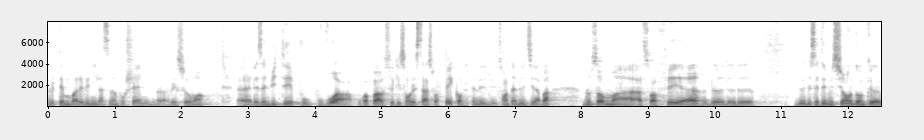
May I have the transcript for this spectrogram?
le thème va revenir la semaine prochaine, avec sûrement des invités pour pouvoir, pourquoi pas, ceux qui sont restés assoiffés, comme certains sont en train de le dire là-bas, nous sommes assoiffés hein, de, cette émission. Donc, euh,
